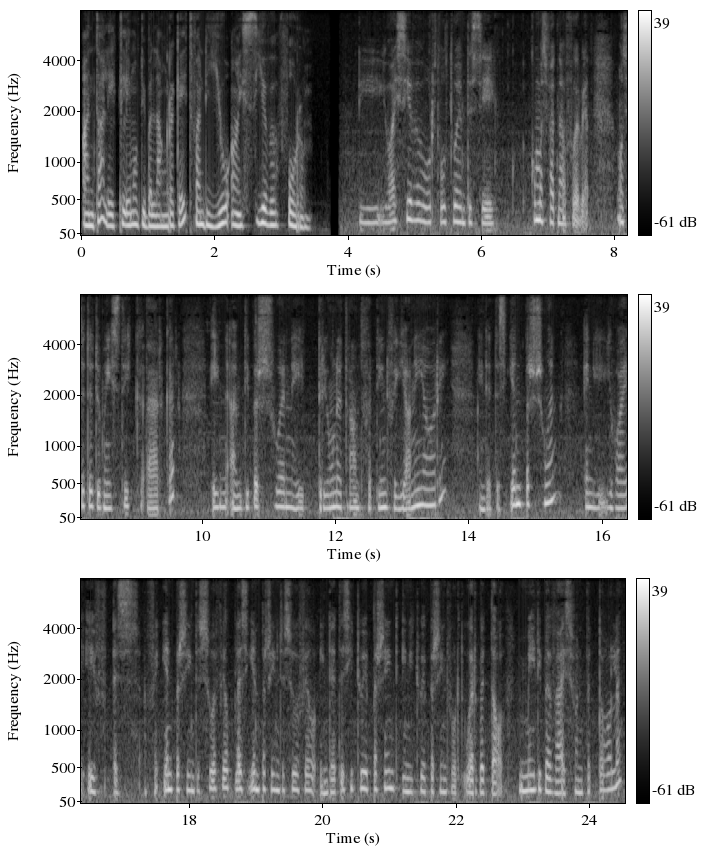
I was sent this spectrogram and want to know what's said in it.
Antalie klem op die belangrikheid van die UI7 vorm. Die UI7 word voltooi om te sê kom ons vat nou 'n voorbeeld. Ons het 'n domestiek werker en um, die persoon het R300 verdien vir Januarie en dit is een persoon en die UIF is vir 1% is soveel plus 1% is soveel en dit is die 2% en die 2% word oorbetaal. Met die bewys van betaling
